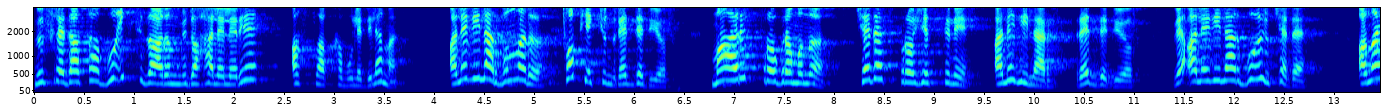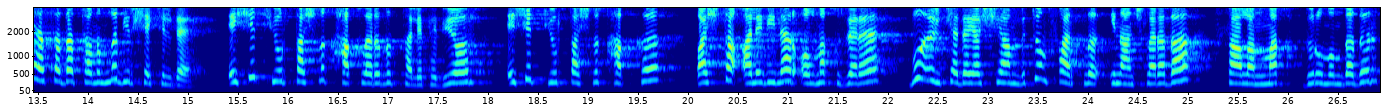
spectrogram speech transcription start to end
müfredata bu iktidarın müdahaleleri asla kabul edilemez. Aleviler bunları topyekün reddediyor. Marif programını, ÇEDES projesini Aleviler reddediyor. Ve Aleviler bu ülkede anayasada tanımlı bir şekilde eşit yurttaşlık haklarını talep ediyor. Eşit yurttaşlık hakkı başta Aleviler olmak üzere bu ülkede yaşayan bütün farklı inançlara da sağlanmak durumundadır.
